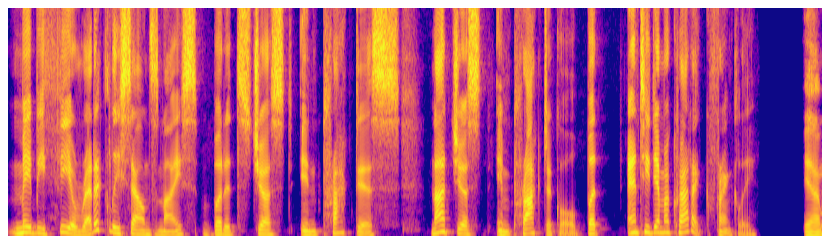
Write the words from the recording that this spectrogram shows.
maybe theoretically sounds nice, but it's just in practice, not just impractical, but anti democratic, frankly. Yeah,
